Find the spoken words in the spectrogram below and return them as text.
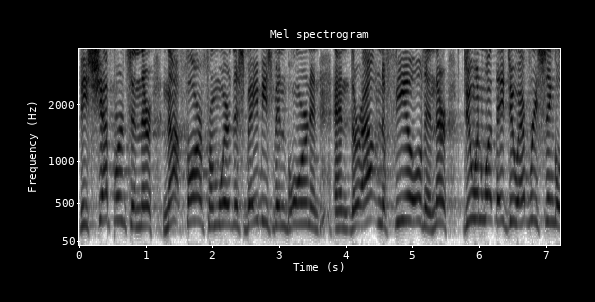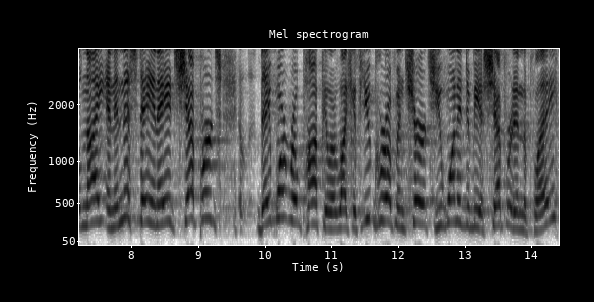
these shepherds, and they're not far from where this baby's been born, and, and they're out in the field, and they're doing what they do every single night. And in this day and age, shepherds, they weren't real popular. Like if you grew up in church, you wanted to be a shepherd in the play.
